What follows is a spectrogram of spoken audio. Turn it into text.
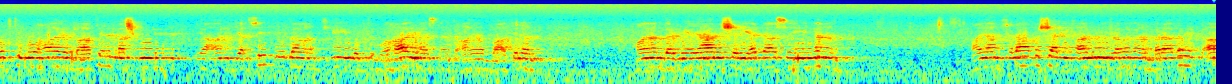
گفتگوهای باطل مشغول یا آن جلسی توگا همچنین گفتگوهایی هستند که آیا باطلا۔ آیا در معیار شریعت صحیح نه آیا خلاف شرعی قانون روگان برابر ایک آ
